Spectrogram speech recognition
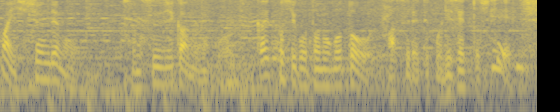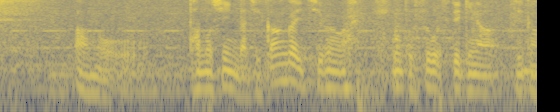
まあ一瞬でもその数時間でもこう一回こう仕事のことを忘れてこうリセットしてあの楽しんだ時間が一番 本当すごい素敵な時間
